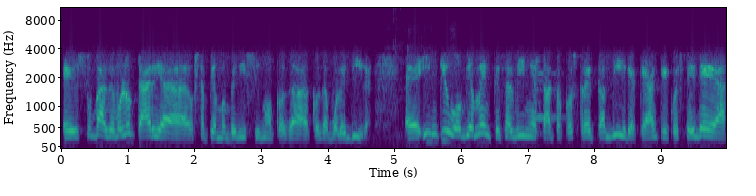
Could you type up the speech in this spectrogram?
e su base volontaria sappiamo benissimo cosa, cosa vuole dire. Eh, in più ovviamente Salvini è stato costretto a dire che anche questa idea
